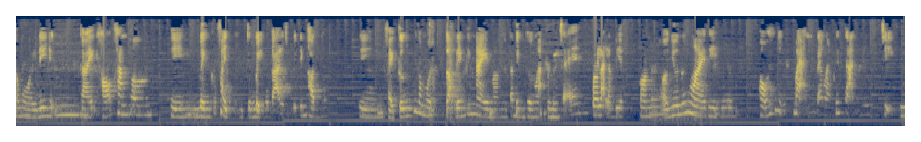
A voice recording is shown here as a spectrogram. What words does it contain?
xong rồi đi những cái khó khăn hơn thì mình cũng phải chuẩn bị một cái là chuẩn bị tinh thần thôi thì. Ừ. phải cứng xong rồi đợi đến cái ngày mà người ta bình thường lại thì mình sẽ quay lại làm việc còn ừ. ở như nước ngoài thì hầu hết những bạn đang làm khách sạn như chị thì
